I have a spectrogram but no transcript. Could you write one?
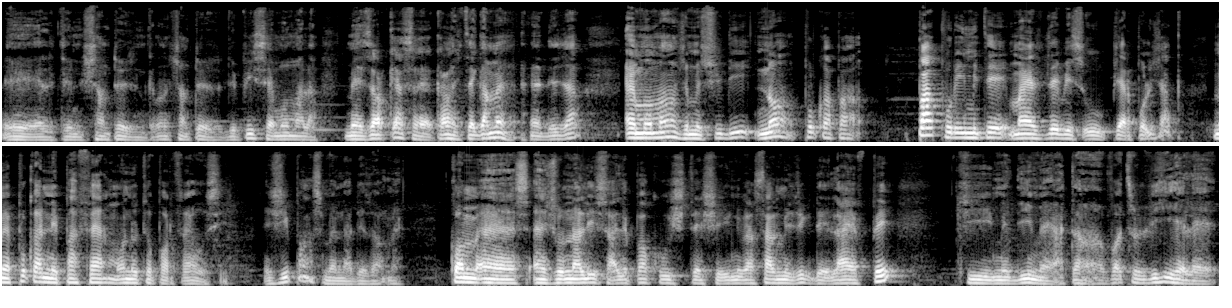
Et elle était une chanteuse, une grande chanteuse. Depuis ces moments-là, mes orchestres, quand j'étais gamin, déjà, un moment, je me suis dit, non, pourquoi pas? Pas pour imiter Miles Davis ou Pierre-Paul Jacques, mais pourquoi ne pas faire mon autoportrait aussi? J'y pense maintenant désormais. Comme un, un journaliste à l'époque où j'étais chez Universal Music de l'AFP, qui me dit, mais attends, votre vie, elle est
